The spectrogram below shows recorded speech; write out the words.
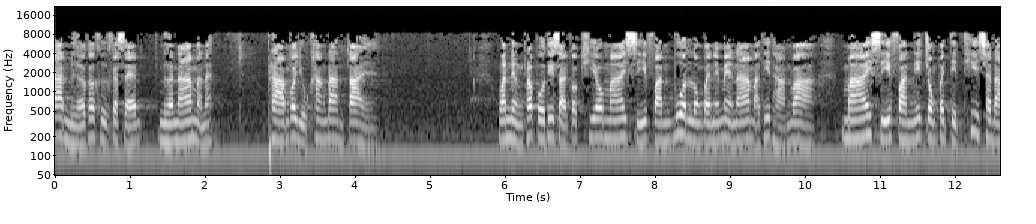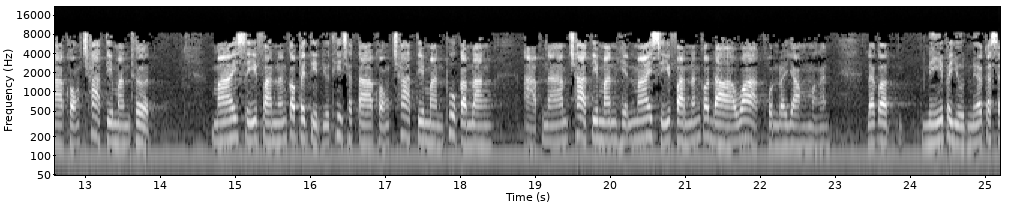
ด้านเหนือก็คือกระแสเหนือน้ำอะนะพราหมณ์ก็อยู่ข้างด้านใต้ วันหนึ่ง พระโพธิสัตว์ก็เคี้ยวไม้สีฟันบ้วนลงไปในแม่น้ำอธิษฐานว่า ไม้สีฟันนี้จงไปติดที่ชดาของชาติมันเถิด ไม้สีฟันนั้นก็ไปติดอยู่ที่ชะตาของชาติมันผู้กำลัง อาบน้ำชาติมันเห็นไม้สีฟันนั้นก็ด่าว่าคนระยำเหมือนกันแล้วก็หนีไปอยู่เหนือกระแส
